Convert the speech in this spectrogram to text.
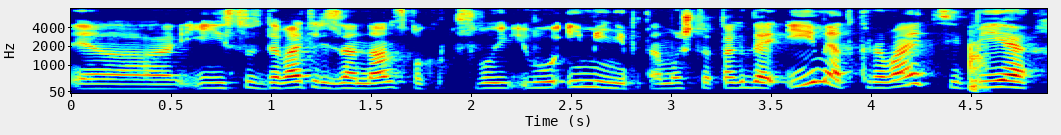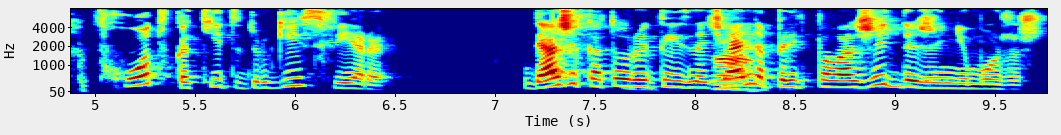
э, и создавать резонанс вокруг своего имени, потому что тогда имя открывает тебе вход в какие-то другие сферы, даже которые ты изначально Да. предположить даже не можешь.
